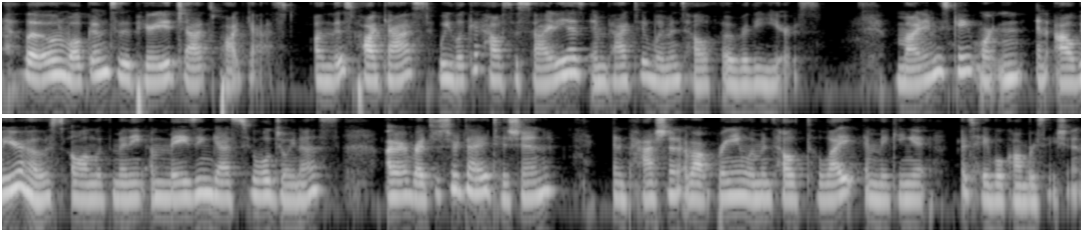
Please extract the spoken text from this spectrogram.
Hello, and welcome to the Period Chats podcast. On this podcast, we look at how society has impacted women's health over the years. My name is Kate Morton, and I'll be your host along with many amazing guests who will join us. I'm a registered dietitian and passionate about bringing women's health to light and making it a table conversation.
